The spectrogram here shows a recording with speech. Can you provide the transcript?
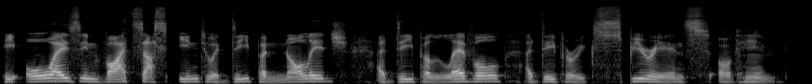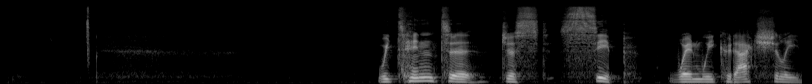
He always invites us into a deeper knowledge, a deeper level, a deeper experience of Him. We tend to just sip when we could actually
